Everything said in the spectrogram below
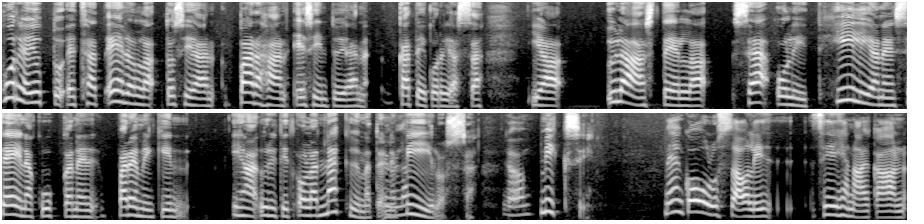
hurja juttu, että sä oot ehdolla tosiaan parhaan esiintyjän kategoriassa ja yläasteella sä olit hiljainen seinäkukkanen, paremminkin ihan yritit olla näkymätön ja Kyllä. piilossa. Joo. Miksi? Meidän koulussa oli siihen aikaan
